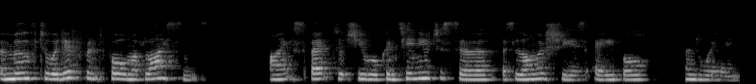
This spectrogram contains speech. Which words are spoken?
and move to a different form of license, I expect that she will continue to serve as long as she is able and willing.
